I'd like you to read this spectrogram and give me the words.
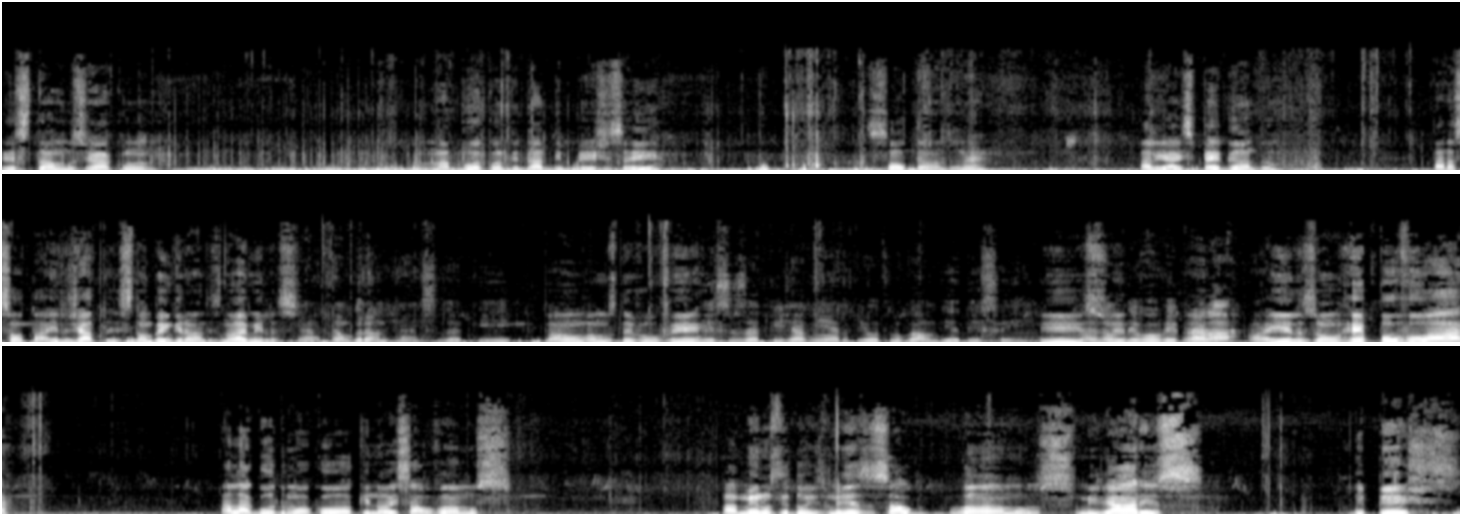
estamos já com uma boa quantidade de peixes aí, soltando, né? Aliás, pegando para soltar. Eles já estão bem grandes, não é, Milas? Já estão grandes, já. Esses aqui. Então vamos devolver. Esses aqui já vieram de outro lugar um dia desse aí. Isso. Nós vamos devolver para é. lá. Aí eles vão repovoar a Lagoa do Mocó que nós salvamos há menos de dois meses. Salvamos milhares de peixes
